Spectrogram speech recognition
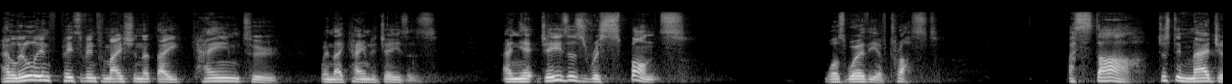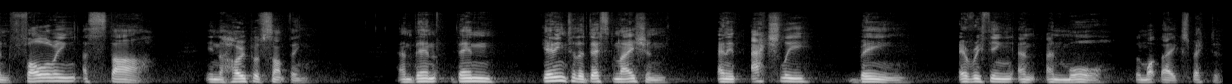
Had a little piece of information that they came to when they came to Jesus. And yet Jesus' response was worthy of trust. A star. Just imagine following a star in the hope of something and then, then getting to the destination and it actually being everything and, and more than what they expected.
